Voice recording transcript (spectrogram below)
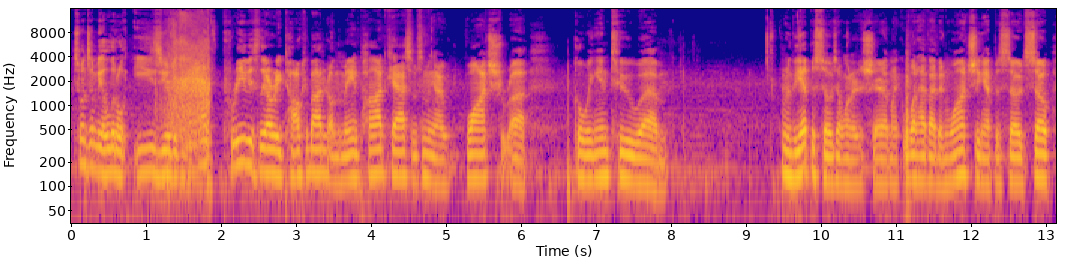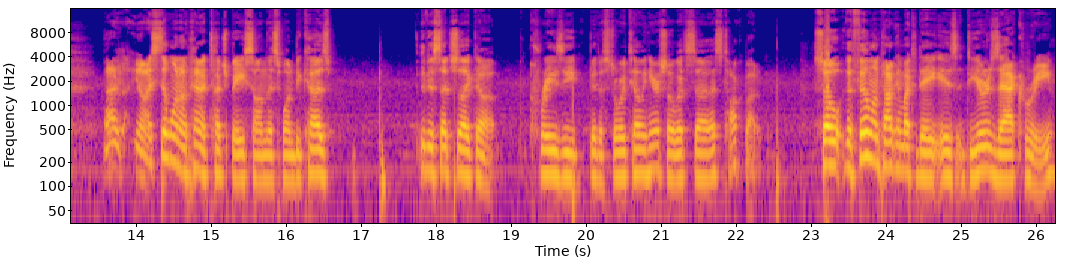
This one's going to be a little easier because I have previously already talked about it on the main podcast. Was something I watched uh, going into um, one of the episodes I wanted to share. I'm like, what have I been watching episodes? So, but I, you know, I still want to kind of touch base on this one because it is such like a crazy bit of storytelling here. So let's uh, let's talk about it. So the film I'm talking about today is Dear Zachary,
